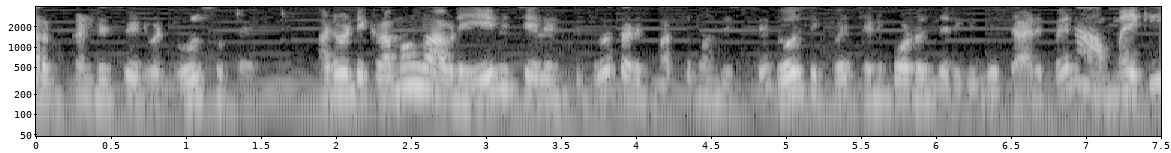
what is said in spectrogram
అరబ్ కంట్రీస్లో ఇటువంటి రూల్స్ ఉంటాయి. అటువంటి క్రమంలో ఆవిడ ఏమి చేయలేని స్థితిలో తనకి మత్తు అందిస్తే డోస్ చనిపోవడం జరిగింది. దానిపైన ఆ అమ్మాయికి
